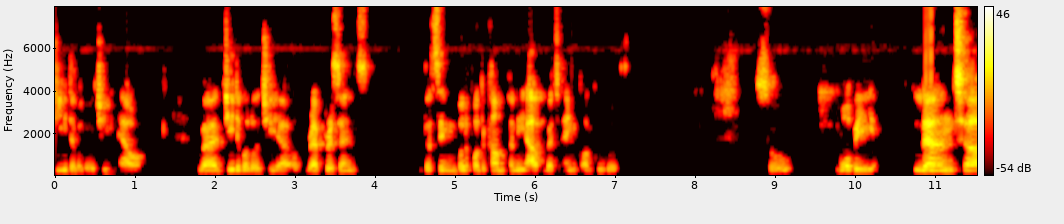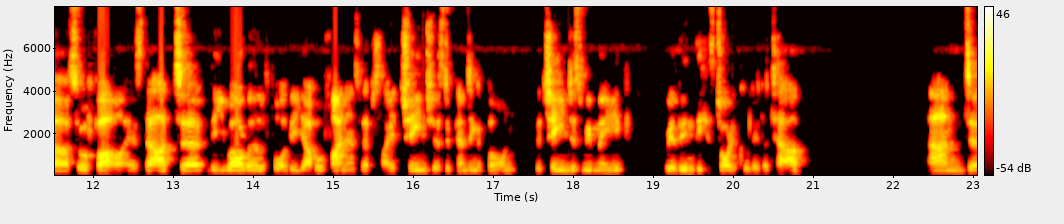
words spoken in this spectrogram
GOOGL, where GOOGL represents the symbol for the company Alphabet Inc. or Google. So what we learned uh, so far is that uh, the URL for the Yahoo Finance website changes depending upon the changes we make within the historical data tab. And uh,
